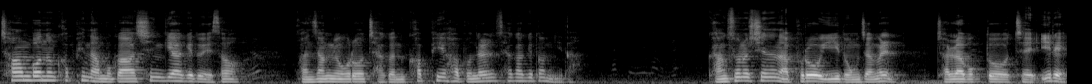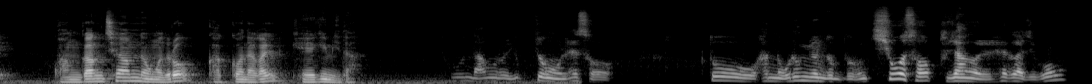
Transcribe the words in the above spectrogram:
처음 보는 커피 나무가 신기하기도 해서 관상용으로 작은 커피 화분을 사가기도 합니다. 강순우 씨는 앞으로 이 농장을 전라북도 제1회 관광체험농원으로 가꿔나갈 계획입니다. 좋은 나무를 육종을 해서 또 한 5, 6년 정도는 키워서 분양을 해가지고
